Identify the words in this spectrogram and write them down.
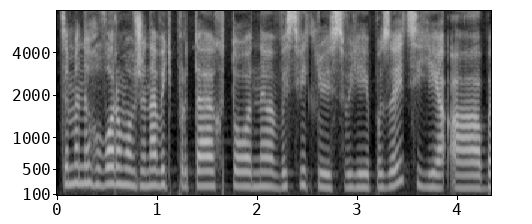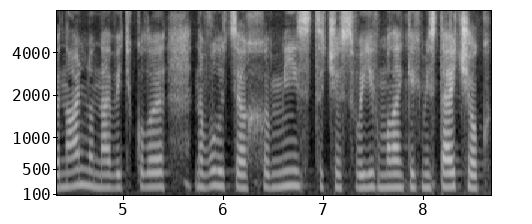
це ми не говоримо вже навіть про те, хто не висвітлює своєї позиції, а банально, навіть коли на вулицях міст чи своїх маленьких містечок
